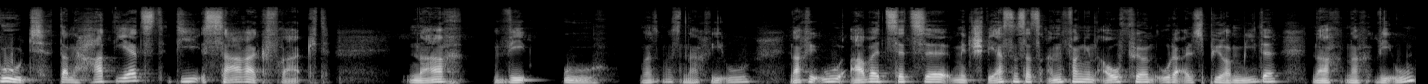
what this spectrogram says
gut, dann hat jetzt die Sarah gefragt nach WU. Was, was nach WU? Nach WU Arbeitssätze mit schwersten Satz anfangen, aufhören oder als Pyramide nach, nach WU?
